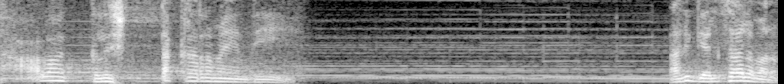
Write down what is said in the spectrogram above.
చాలా క్లిష్టకరమైంది. అది గెలిచాలి మనం.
